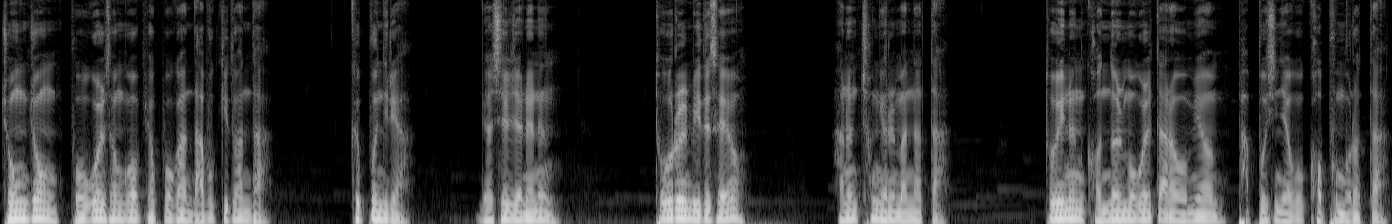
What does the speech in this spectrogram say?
종종 보궐선거 벽보가 나붙기도 한다. 그뿐이랴. 며칠 전에는 도를 믿으세요? 하는 청년을 만났다. 도인은 건널목을 따라오며 바쁘시냐고 거푸 물었다.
